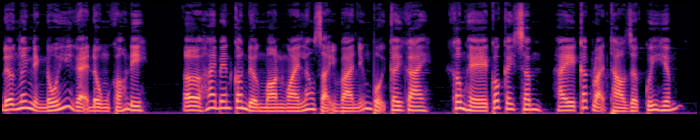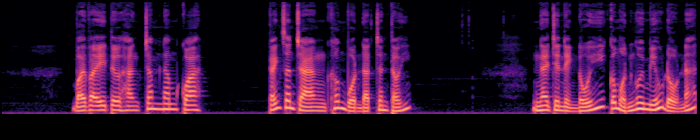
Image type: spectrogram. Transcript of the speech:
Đường lên đỉnh núi gẹ đùng khó đi. Ở hai bên con đường mòn ngoài lau dậy và những bụi cây gai, không hề có cây sâm hay các loại thảo dược quý hiếm. Bởi vậy từ hàng trăm năm qua, cánh sân tràng không buồn đặt chân tới. Ngay trên đỉnh núi có một ngôi miếu đổ nát,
